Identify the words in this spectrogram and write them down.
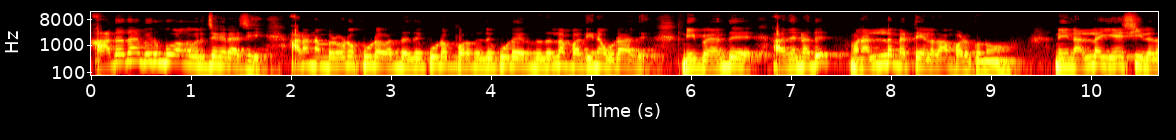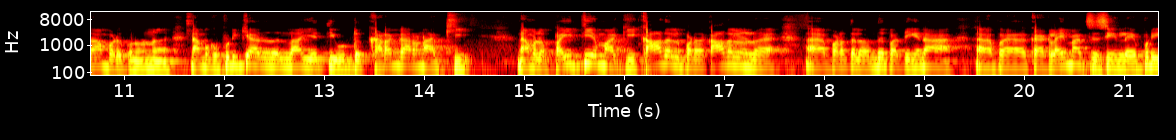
அதை தான் விரும்புவாங்க விருச்சக ராசி. ஆனால் நம்மளோட கூட வந்தது கூட பிறந்தது கூட இருந்ததெல்லாம் பார்த்தீங்கன்னா விடாது. நீ இப்போ வந்து அது என்னது? நல்ல மெத்தையில் தான் படுக்கணும். நீ நல்ல ஏசியில் தான் படுக்கணும்னு நமக்கு பிடிக்காததெல்லாம் ஏற்றி விட்டு கடங்காரனாக்கி நம்மளை பைத்தியமாக்கி காதல் பட காதல் படத்தில் வந்து பார்த்தீங்கன்னா இப்போ கிளைமேக்ஸ் சீனில் எப்படி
